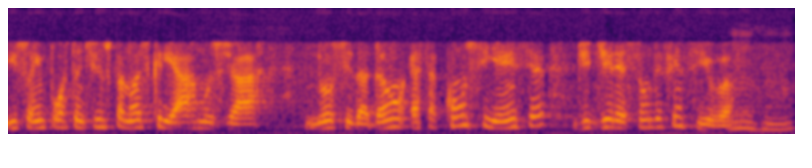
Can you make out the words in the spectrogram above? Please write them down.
Isso é importantíssimo para nós criarmos já no cidadão essa consciência de direção defensiva. Uhum.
